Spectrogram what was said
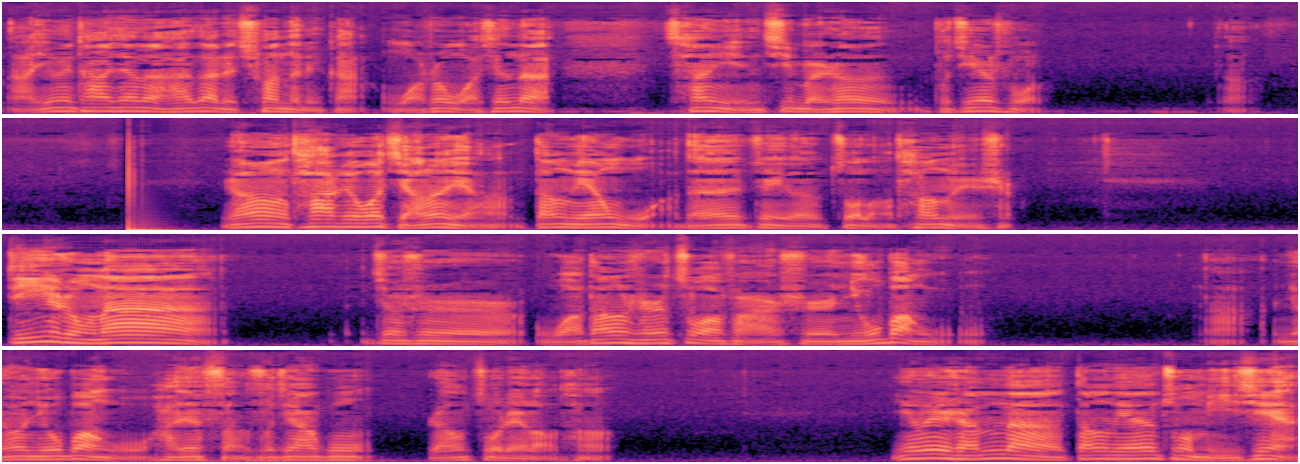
啊，因为他现在还在这圈子里干。我说我现在餐饮基本上不接触了，然后他给我讲了讲当年我的这个做老汤这事儿。第一种呢，就是我当时做法是牛棒骨。啊，你要牛棒骨还得反复加工，然后做这老汤。因为什么呢？当年做米线，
